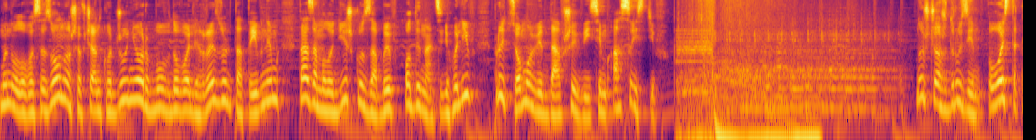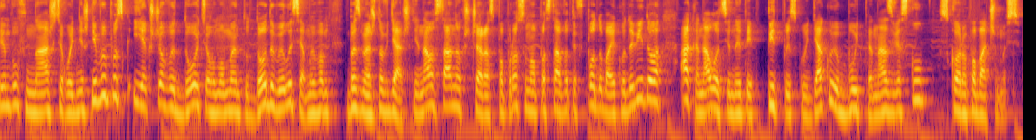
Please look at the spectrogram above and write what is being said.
Минулого сезону Шевченко Джуніор був доволі результативним та за молодіжку забив 11 голів, при цьому віддавши 8 асистів. Ну що ж, друзі, ось таким був наш сьогоднішній випуск. І якщо ви до цього моменту додивилися, ми вам безмежно вдячні. Наостанок ще раз попросимо поставити вподобайку до відео, а канал оцінити підпискою. Дякую, будьте на зв'язку. Скоро побачимось.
